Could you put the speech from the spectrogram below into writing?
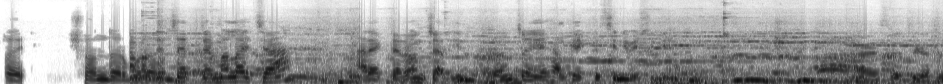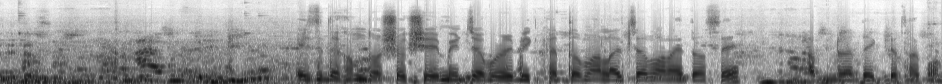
প্রায় সন্ধ্যার পরে আমাদের চারটে মালাই চা আর একটা রং চা দিন। রং চা হালকা একটু চিনি বেশি দিন। আচ্ছা আছে এই যে দেখুন দর্শক সেই মির্জাপুরের বিখ্যাত মালাই চা বানাইতেছে। আপনারা দেখতে থাকুন।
